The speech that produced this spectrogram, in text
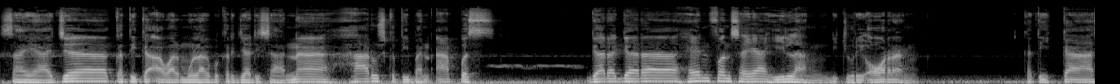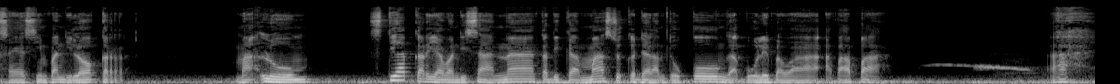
Saya aja ketika awal mula bekerja di sana harus ketiban apes Gara-gara handphone saya hilang dicuri orang. Ketika saya simpan di loker. Maklum Setiap karyawan di sana ketika masuk ke dalam toko nggak boleh bawa apa-apa. Ah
